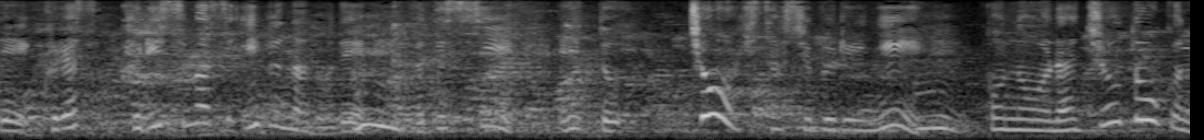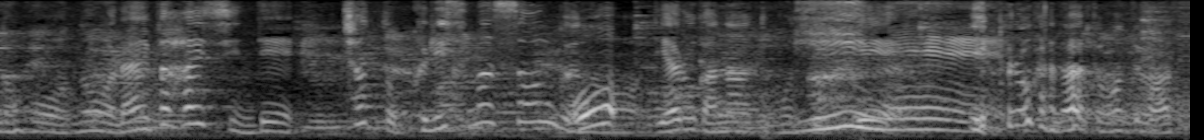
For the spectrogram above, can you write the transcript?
でクラスクリスマスイブなので、私、えー、と超久しぶりに、このラジオトークの方のライブ配信でちょっとクリスマスソングのやろうかなと思っていてやろうかなと思ってます。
